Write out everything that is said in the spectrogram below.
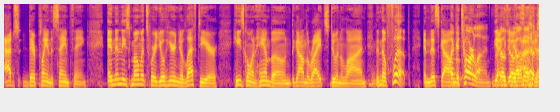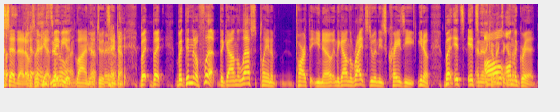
abs- they're playing the same thing. And then these moments where you'll hear in your left ear, he's going ham bone, the guy on the right's doing the line, then they'll flip, and this guy on a the, guitar line. Yeah, those guitar- y'all I just said that. I was like, yeah, He's maybe a a line. line though Yeah, too at the same time. But but but then it'll flip. The guy on the left's playing a part that you know, and the guy on the right's doing these crazy, you know. But it's it's And then they come back all on the grid.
